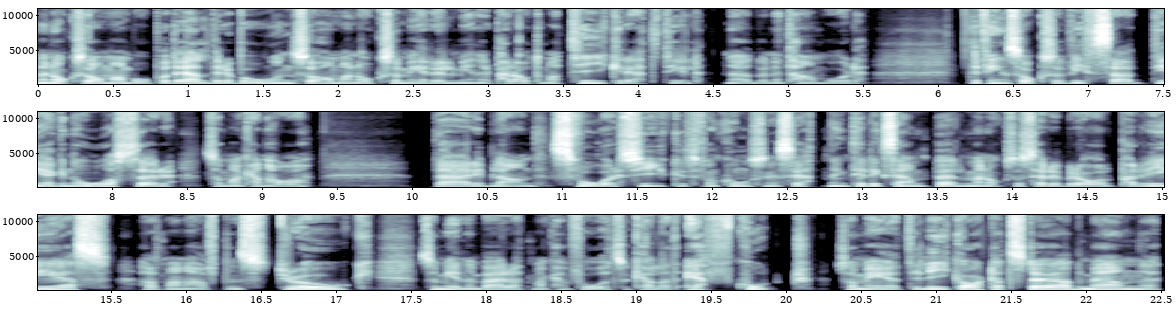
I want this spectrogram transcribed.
Men också om man bor på ett äldreboende så har man också mer eller mindre per automatik rätt till nödvändig tandvård. Det finns också vissa diagnoser som man kan ha däribland svår psykisk funktionsnedsättning till exempel, men också cerebral pares, att man har haft en stroke som innebär att man kan få ett så kallat F-kort som är ett likartat stöd men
